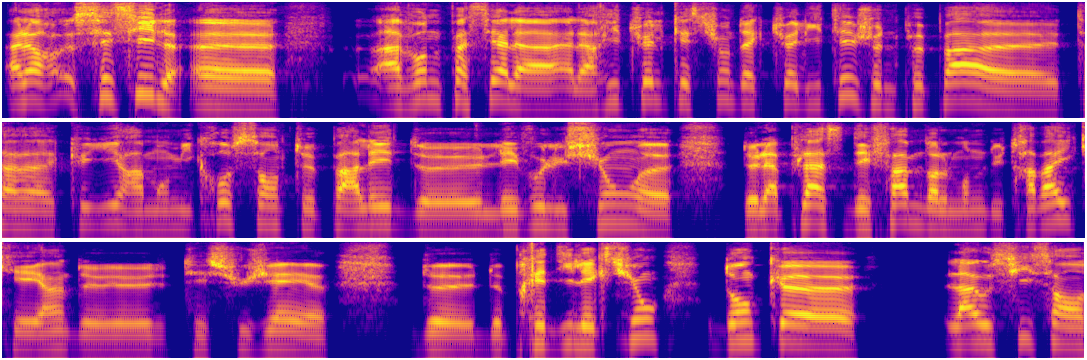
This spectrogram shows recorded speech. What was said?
Alors, Cécile, euh, avant de passer à la, rituelle question d'actualité, je ne peux pas euh, t'accueillir à mon micro sans te parler de l'évolution euh, de la place des femmes dans le monde du travail, qui est un de tes sujets de, de, prédilection. Donc, là aussi, sans,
